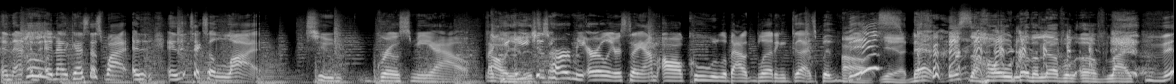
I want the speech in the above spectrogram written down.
And and, and I guess that's why. And, and it takes a lot to gross me out. Like Oh, you, yeah, you just heard me earlier say I'm all cool about blood and guts, but Oh, this, yeah, that this is a whole nother level of like. this,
